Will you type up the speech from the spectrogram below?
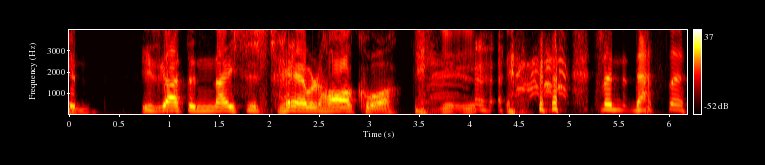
fucking. He's got the nicest hair in hardcore. Y- y- the, that's the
